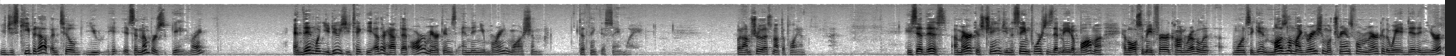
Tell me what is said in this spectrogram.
You just keep it up until you hit, it's a numbers game, right? And then what you do is you take the other half that are Americans and then you brainwash them to think the same way. But I'm sure that's not the plan. He said this America is changing. The same forces that made Obama have also made Farrakhan relevant once again. Muslim migration will transform America the way it did in Europe.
